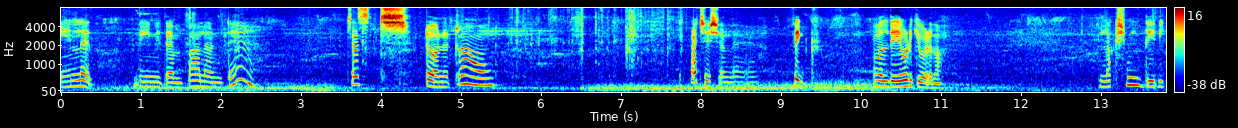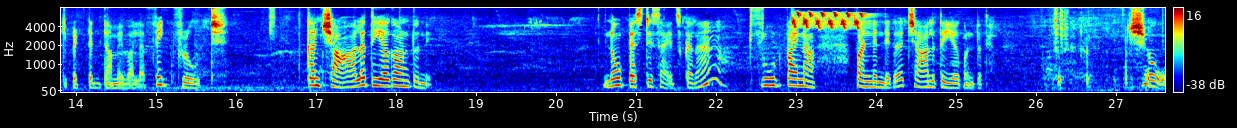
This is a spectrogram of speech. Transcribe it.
ఏం లేదు దీన్ని తెంపాలంటే జస్ట్ టర్న్ ఇట్ రౌండ్ వచ్చేసింది ఫిగ్. వాళ్ళ దేవుడికి పెడదాం. లక్ష్మీదేవికి పెట్టేద్దాం ఇవాళ ఫిగ్ ఫ్రూట్. కానీ చాలా తీయగా ఉంటుంది. నో పెస్టిసైడ్స్ కదా? ఫ్రూట్ పైన పండింది కదా చాలా తీయగా ఉంటుంది. సో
